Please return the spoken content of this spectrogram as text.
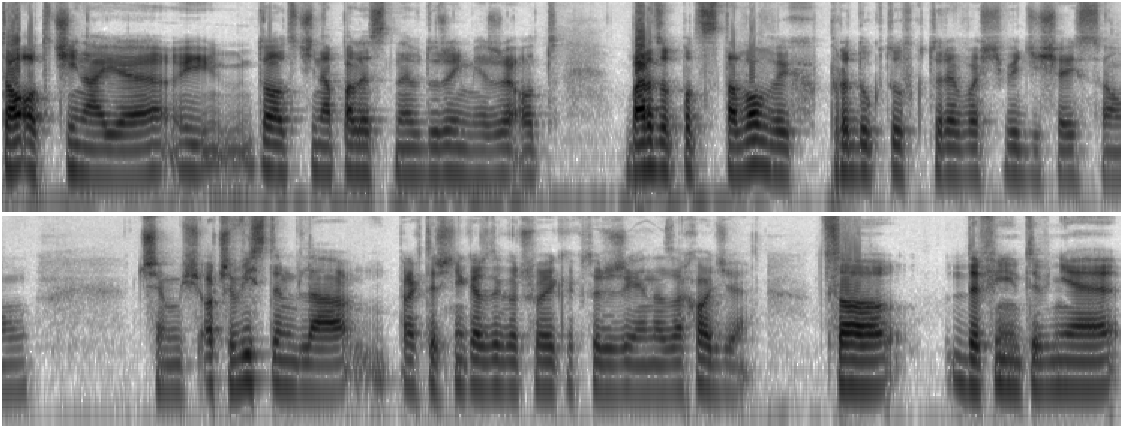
To odcina je, to odcina Palestynę w dużej mierze od bardzo podstawowych produktów, które właściwie dzisiaj są czymś oczywistym dla praktycznie każdego człowieka, który żyje na Zachodzie. Co definitywnie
